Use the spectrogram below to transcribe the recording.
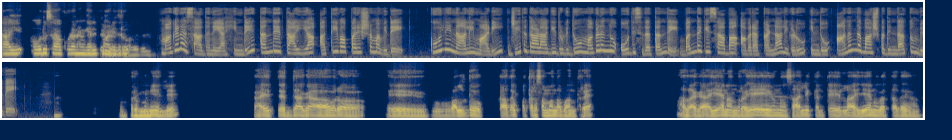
ತಾಯಿ, ಅವರು ಸಹ ಕೂಡ ನನಗೆ ಹೆಲ್ಪ್ ಮಾಡಿದ್ರು. ಮಗಳ ಸಾಧನೆಯ ಹಿಂದೆ ತಂದೆ ತಾಯಿಯ ಅತೀವ ಪರಿಶ್ರಮವಿದೆ. ಕೂಲಿ ನಾಲಿ ಮಾಡಿ ಜೀತದಾಳಾಗಿ ದುಡಿದು ಮಗಳನ್ನು ಓದಿಸಿದ ತಂದೆ ಬಂದಗಿ ಸಾಬಾ ಅವರ ಕಣ್ಣಾಲಿಗಳು ಇಂದು ಆನಂದ ಬಾಷ್ಪದಿಂದ ತುಂಬಿವೆ. ಒಬ್ಬರ ಮನೆಯಲ್ಲಿ ಕಾಯುತ್ತಿದ್ದಾಗ ಅವರು ಈ ಹೊಲ್ದು ಕಾಗದ ಪತ್ರ ಸಂಬಂಧ ಬಂತ್ರೆ. ಆದಾಗ ಏನಂದ್ರು, ಏ, ಇವನು ಸಾಲಿ ಕಲ್ತೇ ಇಲ್ಲ, ಏನು ಗೊತ್ತದ ಇವಾಗ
